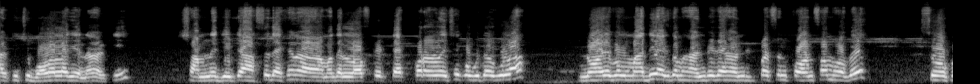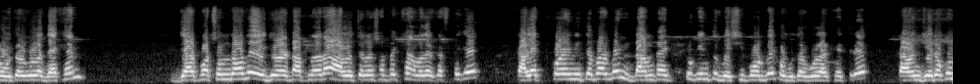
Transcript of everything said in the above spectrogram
আর কিছু বলা লাগে না আর কি। সামনে যেটা আছে দেখেন, আর আমাদের লফটে ট্যাগ করা রয়েছে কবুতরগুলা। নয় এবং মাদি একদম হান্ড্রেড হান্ড্রেড পার্সেন্ট কনফার্ম হবে। সো কবুতরগুলো দেখেন, যার পছন্দ হবে এই জোড়াটা আপনারা আলোচনা সাপেক্ষে আমাদের কাছ থেকে কালেক্ট করে নিতে পারবেন। দামটা একটু কিন্তু বেশি পড়বে কবুতরগুলোর ক্ষেত্রে, কারণ যেরকম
